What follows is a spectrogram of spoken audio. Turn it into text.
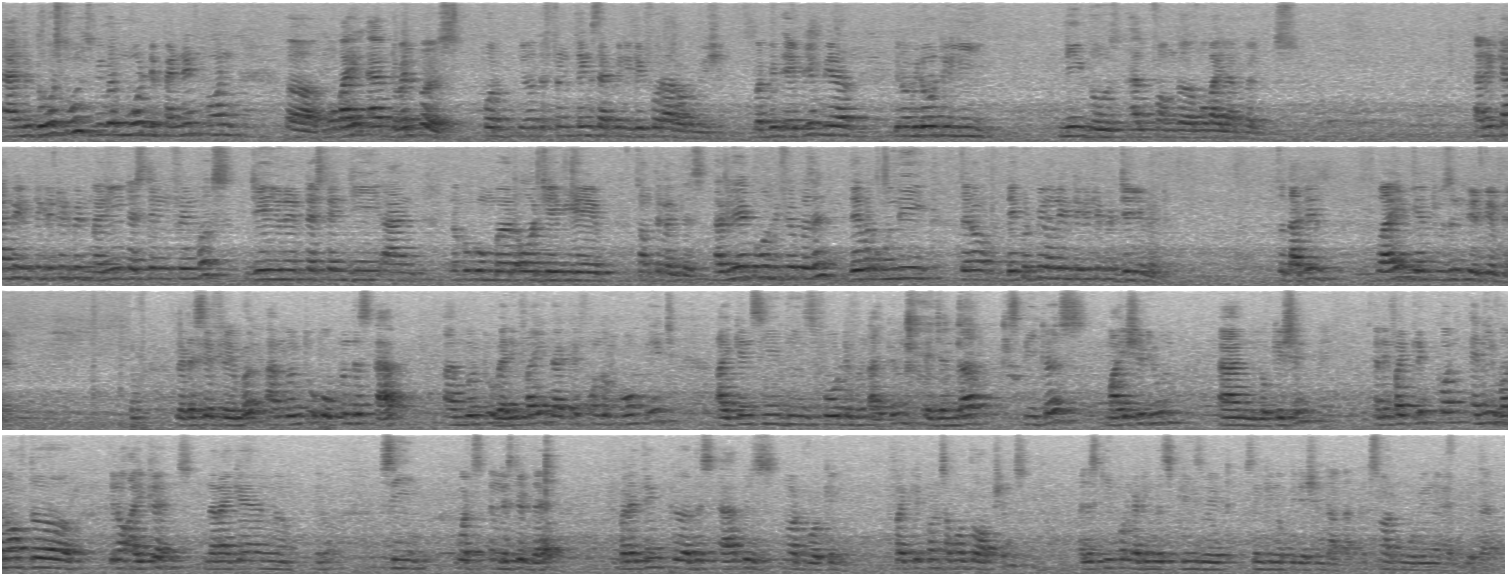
And with those tools, we were more dependent on uh, mobile app developers for you know different things that we needed for our automation. But with Appium, we are you know we don't really need those help from the mobile app developers. And it can be integrated with many testing frameworks, JUnit, TestNG, and you know, Cucumber or JBehave, something like this. Earlier tools which were present, they were only, you know, they could be only integrated with JUnit. So that is why we are choosing Appium here. Let us say framework. I'm going to open this app. I'm going to verify that if on the home page I can see these four different icons, agenda, speakers, my schedule, and location. And if I click on any one of the you know icons, then I can you know see what's listed there. But I think uh, this app is not working. If I click on some of the options, I just keep on getting this please wait syncing application data. It's not moving ahead with that.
